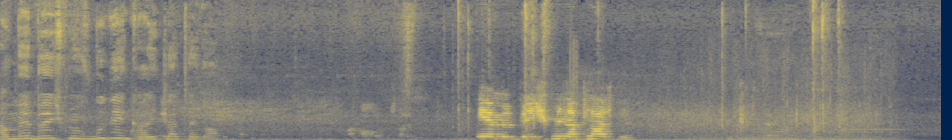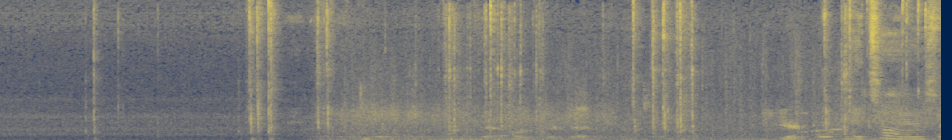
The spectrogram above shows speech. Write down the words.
A my byliśmy w budynkach i dlatego. Nie, my byliśmy na plaży. I co jest?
